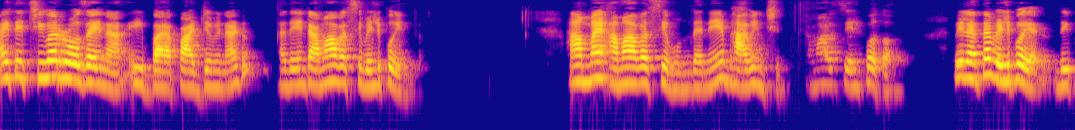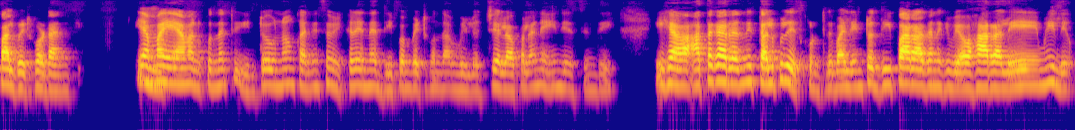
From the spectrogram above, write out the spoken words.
అయితే చివరి రోజైన ఈ పాడ్యమి నాడు అదేంటి అమావాస్య వెళ్ళిపోయింది. ఆ అమ్మాయి అమావాస్య ఉందనే భావించింది. అమావాస్య వెళ్ళిపోతాం. వీళ్ళంతా వెళ్ళిపోయారు దీపాలు పెట్టుకోవడానికి. ఈ అమ్మాయి ఏమనుకుందంటే ఇంట్లో ఉన్నాం కనీసం ఇక్కడైనా దీపం పెట్టుకుందాం వీళ్ళు వచ్చే లోపలనే ఏం చేసింది? ఇక అత్తగారన్ని తలుపులు వేసుకుంటుంది. వాళ్ళ ఇంట్లో దీపారాధనకి వ్యవహారాలు ఏమీ లేవు.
